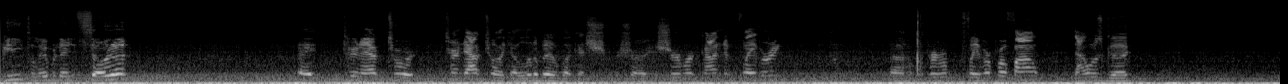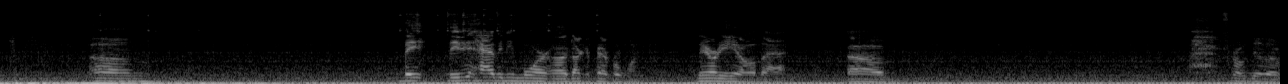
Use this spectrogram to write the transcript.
pink lemonade soda it turned out to turned out to like a little bit of like a sh- sh- sherbet kind of flavoring, uh, flavor profile. That was good. Um, they they didn't have any more uh, Dr Pepper one. They already ate all that. Um, I forgot what the other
